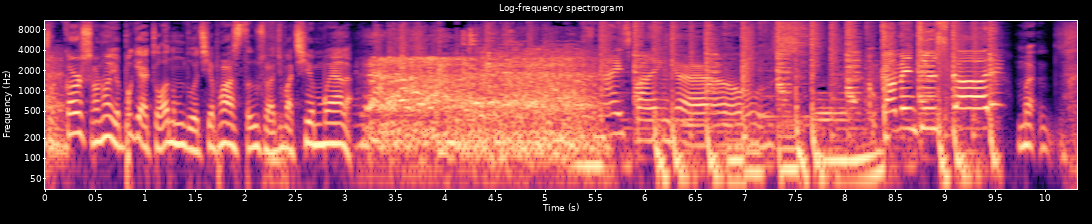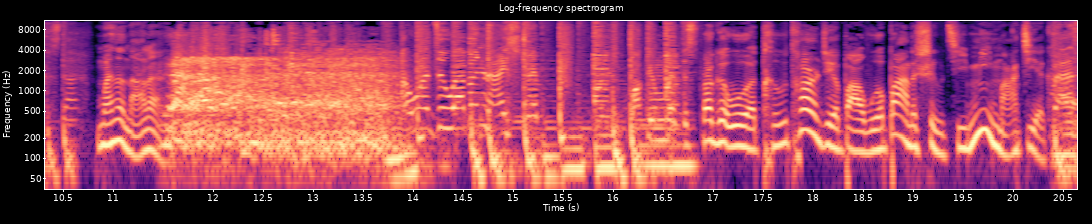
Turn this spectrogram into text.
说哥儿身上也不敢装那么多钱，怕搜出来就把钱卖了。买买在哪了？二哥，我头趟就把我爸的手机密码解开，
